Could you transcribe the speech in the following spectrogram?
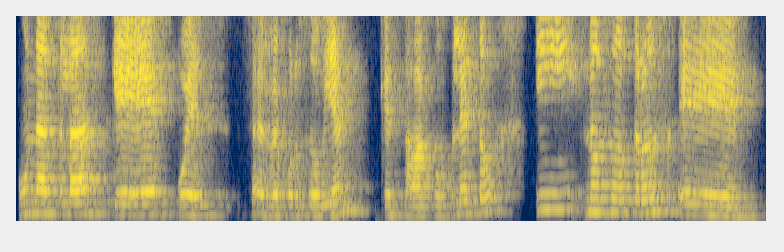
un Atlas que pues se reforzó bien, que estaba completo, y nosotros eh,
